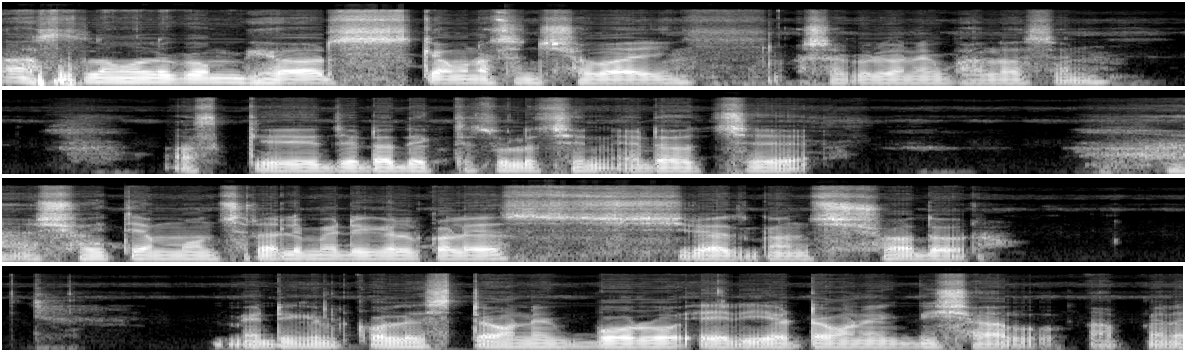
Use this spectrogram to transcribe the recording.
আসসালামু আলাইকুম ভিউয়ার্স, কেমন আছেন সবাই? আশা করি অনেক ভালো আছেন। আজকে যেটা দেখতে চলেছেন, এটা হচ্ছে Shahid Mansur Ali medical college, Sirajganj Sadar. Medical কলেজটা অনেক বড়, এরিয়াটা অনেক বিশাল। আপনারা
